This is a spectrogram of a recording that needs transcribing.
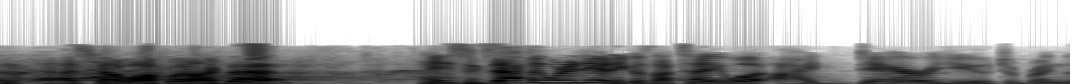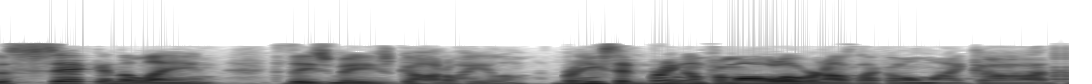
and I just kind of walked away like that. And he's exactly what he did. He goes, I tell you what, I dare you to bring the sick and the lame these meetings, God will heal them. He said, bring them from all over. And I was like, oh my God.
